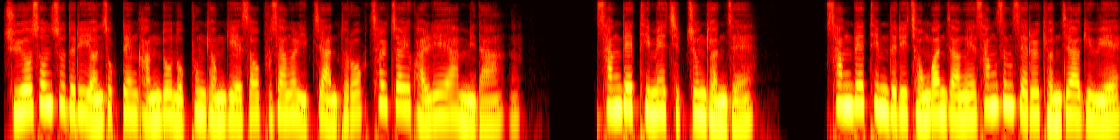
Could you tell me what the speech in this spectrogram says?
주요 선수들이 연속된 강도 높은 경기에서 부상을 입지 않도록 철저히 관리해야 합니다. 상대 팀의 집중 견제. 상대 팀들이 정관장의 상승세를 견제하기 위해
